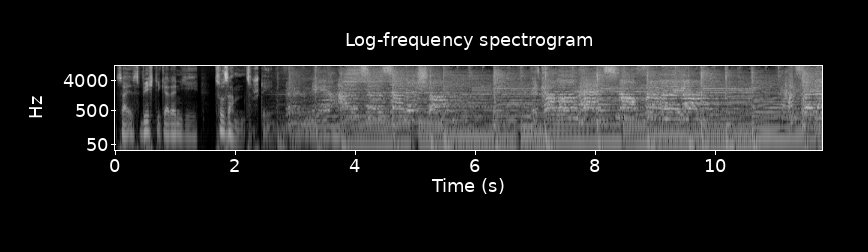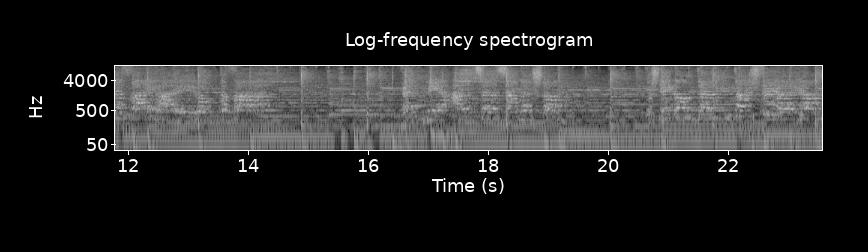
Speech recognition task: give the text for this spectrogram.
sei es wichtiger denn je, zusammenzustehen. Wenn wir alle zusammenstehen, mit zusammenstehen, durch und dünn, durch früher Jung,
